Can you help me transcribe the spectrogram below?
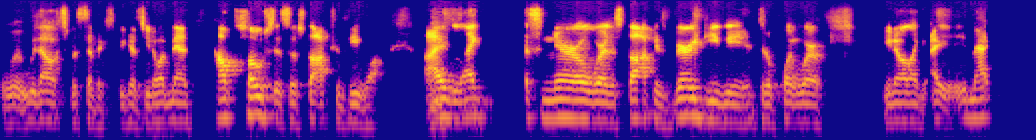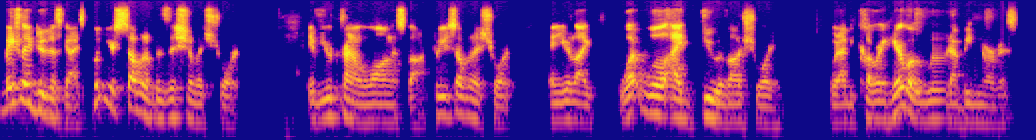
w- without specifics because you know what, man, how close is the stock to VWAP? I like a scenario where the stock is very deviated to the point where, you know, like I basically do this, guys. Put yourself in a position of a short. If you're trying to long a stock, put yourself in a short, and you're like, what will I do if I was shorting? Would I be covering here? What would I be nervous?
